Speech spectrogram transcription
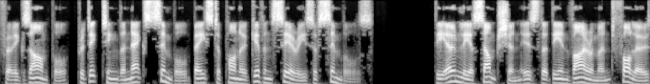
for example, predicting the next symbol based upon a given series of symbols. The only assumption is that the environment follows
